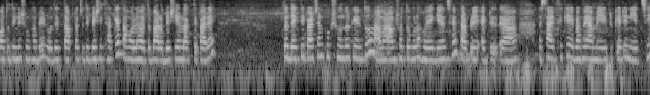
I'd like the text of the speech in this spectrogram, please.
কত দিনে শুকাবে। রোদের তাপটা যদি বেশি থাকে, তাহলে হয়তো বা আরও বেশিও লাগতে পারে। তো দেখতেই পাচ্ছেন খুব সুন্দর কিন্তু আমার আমসত্ত্বগুলো হয়ে গিয়েছে। তারপরে একটা সাইড থেকে এভাবে আমি একটু কেটে নিয়েছি।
